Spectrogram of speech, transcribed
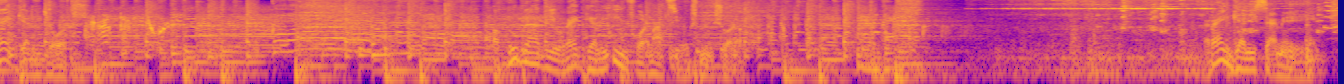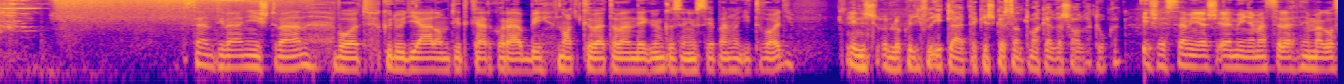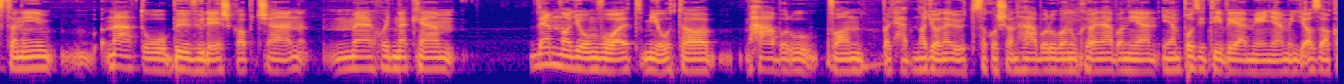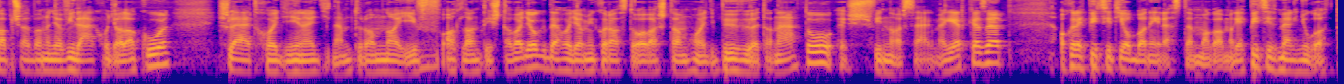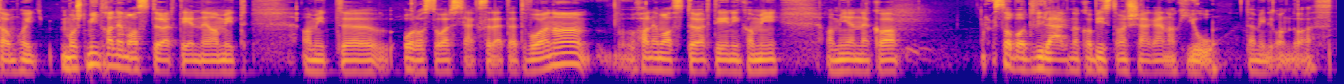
Reggeli gyors. A Klubrádió reggeli információs műsora. Reggeli személy. Szent Iványi István volt külügyi államtitkár korábbi nagykövet a vendégünk. Köszönjük szépen, hogy itt vagy. Én is örülök, hogy itt lehetek, és köszöntöm a kedves hallgatókat. És egy személyes élményemet szeretném megosztani NATO bővülés kapcsán, mert hogy nekem nem nagyon volt, mióta háború van, vagy hát nagyon erőszakosan háború van Ukrajnában, ilyen, ilyen pozitív élményem így azzal kapcsolatban, hogy a világ hogy alakul, és lehet, hogy én egy nem tudom, naív atlantista vagyok, de hogy amikor azt olvastam, hogy bővült a NATO, és Finnország megérkezett, akkor egy picit jobban éreztem magam, meg egy picit megnyugodtam, hogy most mintha nem az történne, amit, amit Oroszország szeretett volna, hanem az történik, ami, ami ennek a szabad világnak a biztonságának jó. Te mit gondolsz?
